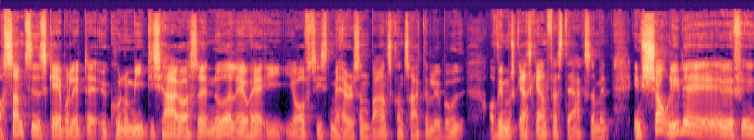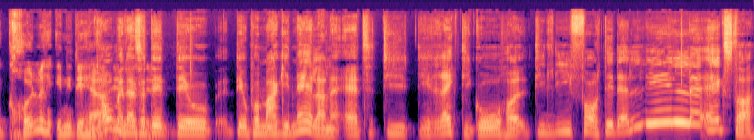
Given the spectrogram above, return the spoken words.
og samtidig skaber lidt øh, økonomi. De har jo også noget at lave her i, i offseason med Harrison Barnes kontrakt, der løber ud, og vil måske også gerne forstærke sig, men en sjov lille øh, krølle ind i det her. Jo, men øh, altså, det, det, er jo, det er jo på marginalerne, at de, de rigtig gode hold, de lige får det der lille ekstra.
